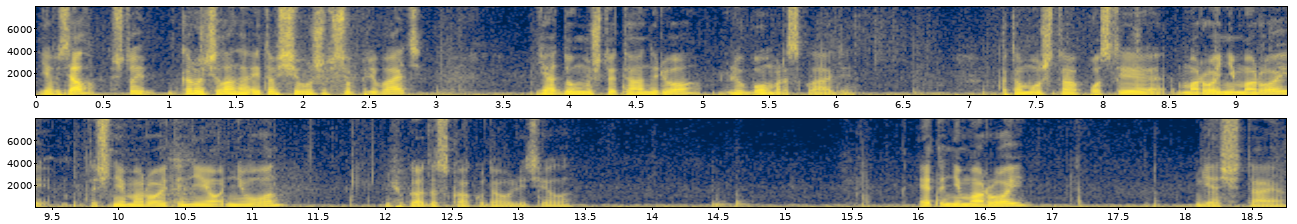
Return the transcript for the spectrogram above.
Я взял... Что. Короче, ладно, это вообще уже все плевать. Я думаю, что это Анрё в любом раскладе. Потому что после Морой не Морой, точнее Морой это не, не он. Нифига доска куда улетела. Это не Морой, я считаю.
